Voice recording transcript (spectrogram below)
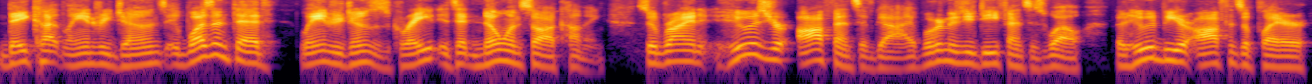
they cut Landry Jones. It wasn't that Landry Jones was great. It's that no one saw it coming. So, Brian, who is your offensive guy? We're going to do defense as well, but who would be your offensive player?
